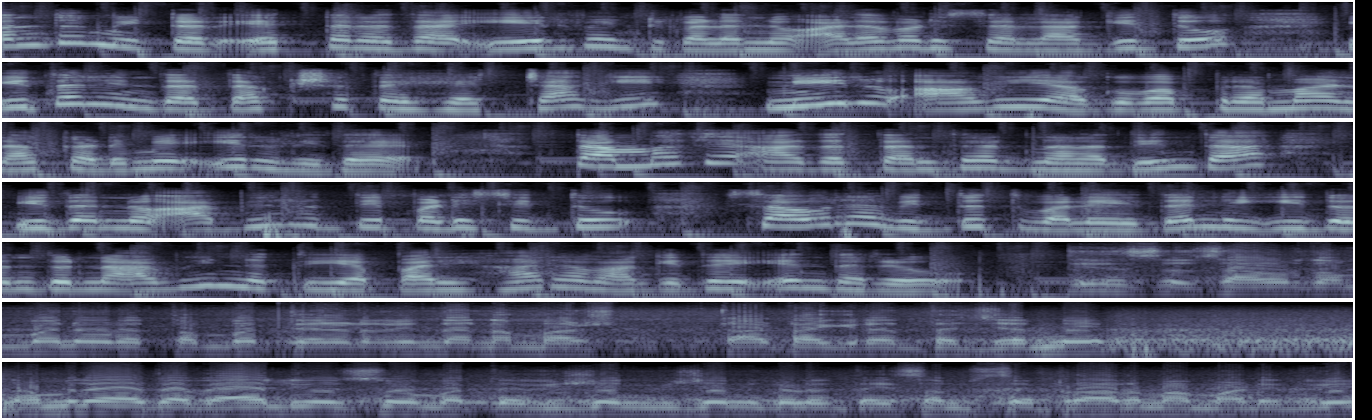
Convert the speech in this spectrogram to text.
ಒಂದು ಮೀಟರ್ ಎತ್ತರದ ಏರ್ವೆಂಟ್ಗಳನ್ನು ಅಳವಡಿಸಲಾಗಿದ್ದು, ಇದರಿಂದ ದಕ್ಷತೆ ಹೆಚ್ಚಾಗಿ ನೀರು ಆವಿಯಾಗುವ ಪ್ರಮಾಣ ಕಡಿಮೆ ಇರಲಿದೆ. ತಮ್ಮದೇ ಆದ ತಂತ್ರಜ್ಞಾನದಿಂದ ಇದನ್ನು ಅಭಿವೃದ್ಧಿಪಡಿಸಿದ್ದು, ಸೌರ ವಿದ್ಯುತ್ ವಲಯದಲ್ಲಿ ಇದೊಂದು ನಾವೀನ್ಯತೆಯ ಪರಿಹಾರವಾಗಿದೆ ಎಂದರು. ಸಾವಿರದ ಒಂಬೈನೂರ ನಮ್ಮ ಸ್ಟಾರ್ಟ್ ಆಗಿರೋಂಥ ಜರ್ನಿ ನಮ್ಮದೇ ಆದ ವ್ಯಾಲ್ಯೂಸು ಮತ್ತು ವಿಷನ್ ವಿಷನ್ಗಳು ಅಂತ ಈ ಸಂಸ್ಥೆ ಪ್ರಾರಂಭ ಮಾಡಿದ್ವಿ.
